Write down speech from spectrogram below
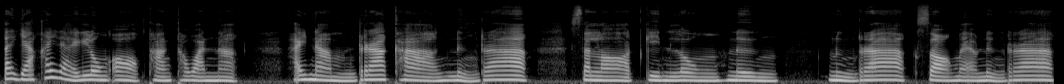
แต่อยากให้ไหลลงออกทางทวารหนัก ให้นำรากคางหนึ่งราก สลอดกินลงหนึ่งหนึ่งรากซองแมวหนึ่งราก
